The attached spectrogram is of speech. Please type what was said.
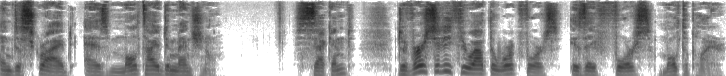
and described as multidimensional. Second, diversity throughout the workforce is a force multiplier.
